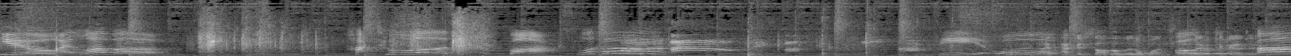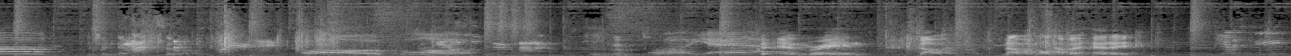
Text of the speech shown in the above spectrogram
Thank you! I love them! Hot Tools box! Woohoo! See, oh! I packaged all the little ones in Oh, there the together. oh! It's your neck pillow. Oh, cool! Oh, yeah! The M rain. Now, now I won't have a headache. Yeah, see?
